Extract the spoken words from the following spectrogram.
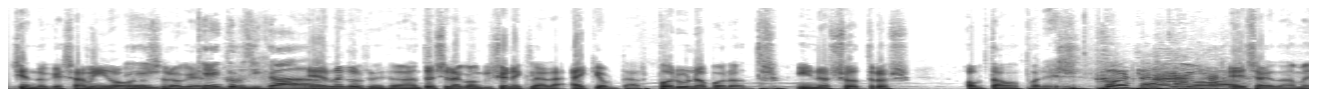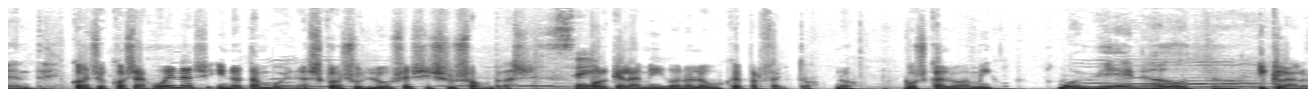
Siendo que es amigo o no sé lo que es. qué encrucijada. Es una encrucijada. Entonces la conclusión es clara, hay que optar por uno o por otro. Y nosotros optamos por él. Exactamente. Con sus cosas buenas y no tan buenas, con sus luces y sus sombras. Sí. Porque el amigo no lo busca perfecto, no, búscalo amigo. Muy bien, adulto. Y claro,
